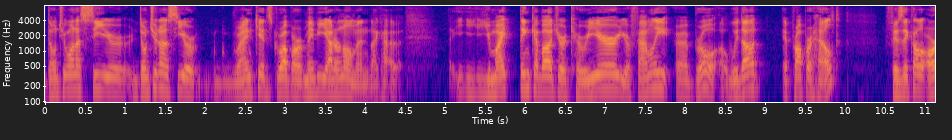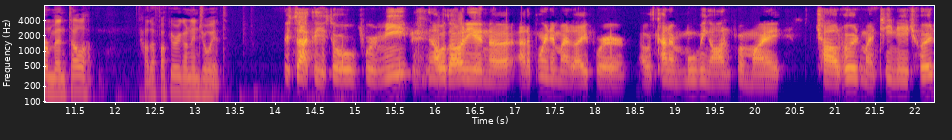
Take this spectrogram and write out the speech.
don't you want to see your don't you want to see your grandkids grow up, or maybe I don't know, man. Like, you might think about your career, your family, uh, bro. Without a proper health, physical or mental, how the fuck are you gonna enjoy it? Exactly. So for me, I was already in a, at a point in my life where I was kind of moving on from my childhood, my teenagehood,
